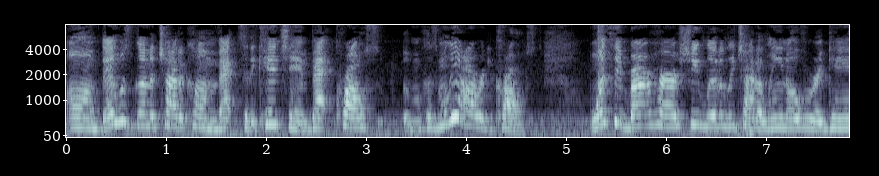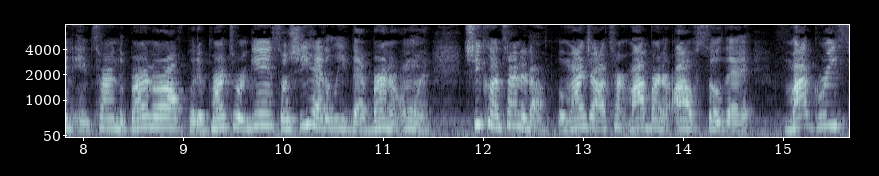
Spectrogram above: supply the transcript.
Um, they was gonna try to come back to the kitchen, back cross, because um, Malia already crossed. Once it burnt her, she literally tried to lean over again and turn the burner off, but it burnt her again, so she had to leave that burner on. She couldn't turn it off, but mind y'all, I turned my burner off so that my grease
